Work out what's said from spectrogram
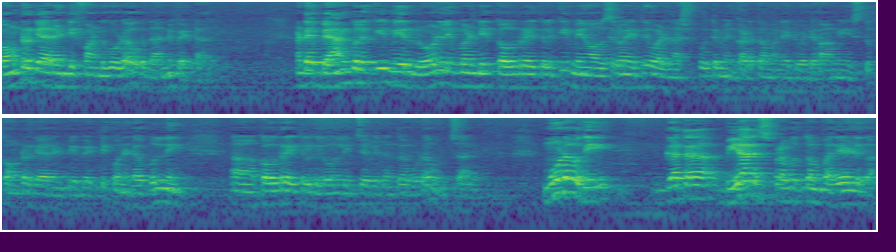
కౌంటర్ గ్యారంటీ ఫండ్ కూడా ఒక దాన్ని పెట్టాలి. అంటే బ్యాంకులకి మీరు లోన్లు ఇవ్వండి కౌలు రైతులకి మేము అవసరమైతే వాళ్ళు నష్టపోతే మేము కడతాం అనేటువంటి హామీ ఇస్తూ కౌంటర్ గ్యారంటీ పెట్టి కొన్ని డబ్బుల్ని కౌలు రైతులకి లోన్లు ఇచ్చే విధంగా కూడా ఉంచాలి. మూడవది గత బీఆర్ఎస్ ప్రభుత్వం పదేళ్ళుగా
